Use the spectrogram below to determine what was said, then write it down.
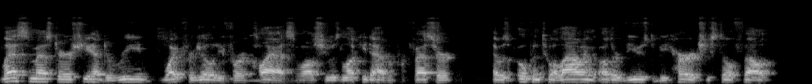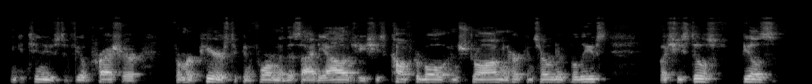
Last semester, she had to read White Fragility for a class, and while she was lucky to have a professor that was open to allowing other views to be heard, she still felt and continues to feel pressure from her peers to conform to this ideology. She's comfortable and strong in her conservative beliefs, but she still feels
